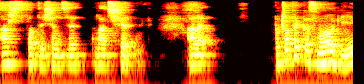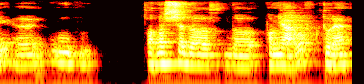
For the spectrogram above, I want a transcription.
aż 100 tysięcy lat świetnych. Ale początek kosmologii y, odnosi się do, do pomiarów, które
